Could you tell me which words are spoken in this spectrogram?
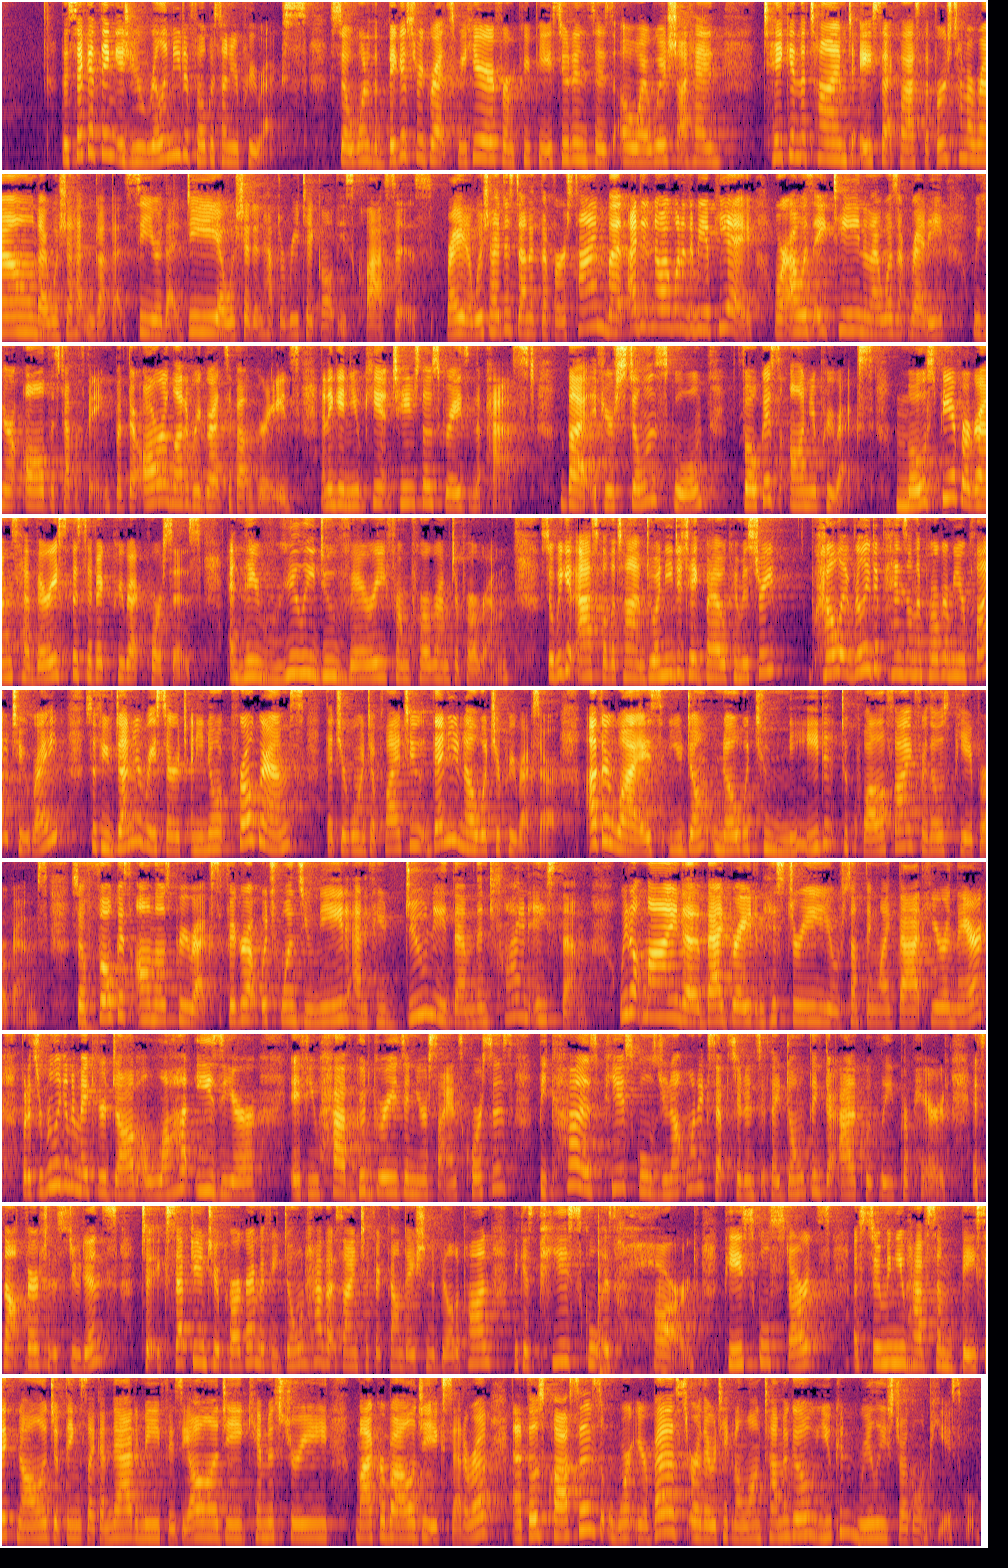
The second thing is you really need to focus on your prereqs. So, one of the biggest regrets we hear from pre PA students is, oh, I wish I had taken the time to ace that class the first time around. I wish I hadn't got that C or that D. I wish I didn't have to retake all these classes, right? I wish I had just done it the first time, but I didn't know I wanted to be a PA, or I was 18 and I wasn't ready. We hear all this type of thing, but there are a lot of regrets about grades. And again, you can't change those grades in the past. But if you're still in school, Focus on your prereqs. Most PA programs have very specific prereq courses, and they really do vary from program to program. So we get asked all the time Do I need to take biochemistry? Well, it really depends on the program you apply to, right? So if you've done your research and you know what programs that you're going to apply to, then you know what your prereqs are. Otherwise, you don't know what you need to qualify for those PA programs. So focus on those prereqs. Figure out which ones you need, and if you do need them, then try and ace them. We don't mind a bad grade in history or something like that here and there, but it's really going to make your job a lot easier if you have good grades in your science courses because PA schools do not want to accept students if they don't think they're adequately prepared. It's not fair to the students to accept you into a program if you don't have that scientific foundation to build upon because PA school is hard. PA school starts assuming you have some basic knowledge of things like anatomy, physiology, chemistry, microbiology, etc. And if those classes weren't your best or they were taken a long time ago, you can really struggle in PA school.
